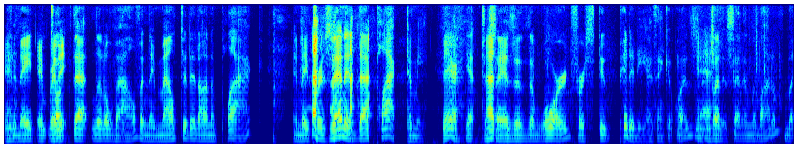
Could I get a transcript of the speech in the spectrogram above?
And they and took they- that little valve and they mounted it on a plaque, and they presented that plaque to me. there. Yeah, to say as an award for stupidity, I think it was. Yeah. What it said in the bottom, but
